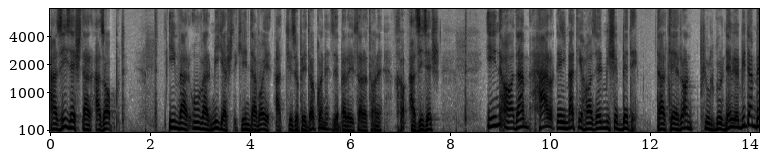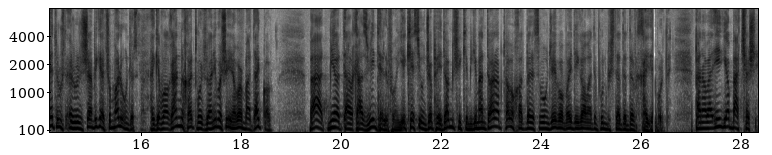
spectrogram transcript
عزیزش در عذاب بوده. این ور اون ور میگشته که این دوای چیز رو پیدا کنه برای سرطان عزیزش. این آدم هر قیمتی حاضر میشه بده. در تهران پولگور نمیاد. میدم بهت روش بگه چون مال اونجاست. اگه واقعا می‌خواد وجدانی باشه اینا رو مدک کن بعد میاد در قزوین تلفن. یه کسی اونجا پیدا میشه که میگه من دارم تا بخواد برسه به اونجا بابای دیگه آمده پول بیشتر داده. برده بنابراین یا بچهشه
